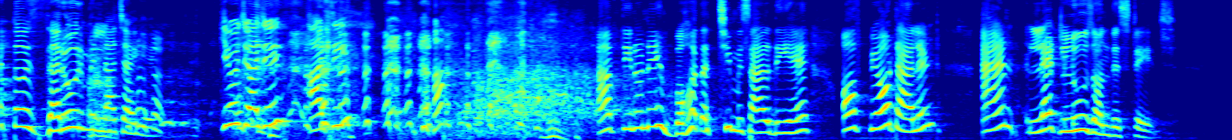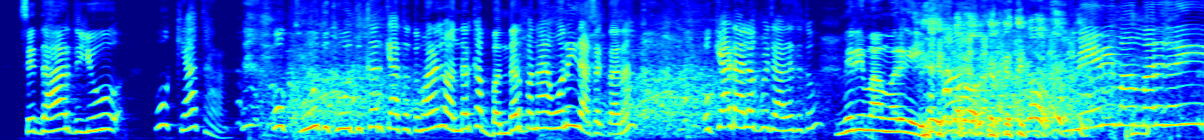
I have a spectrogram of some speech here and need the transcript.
अवार्ड तो ज़रूर मिलना चाहिए। क्यों जजेस आरती? आप तीनों ने बहुत अच्छी मिसाल दी है of pure talent and let loose on this stage Siddharth you वो क्या था? वो कूद कूद कर क्या था? तुम्हारा जो अंदर का बंदर पना है वो नहीं जा सकता ना? वो क्या डायलॉग पे जा रहे थे तुम? मेरी माँ मर गई। मेरी माँ मर गई।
